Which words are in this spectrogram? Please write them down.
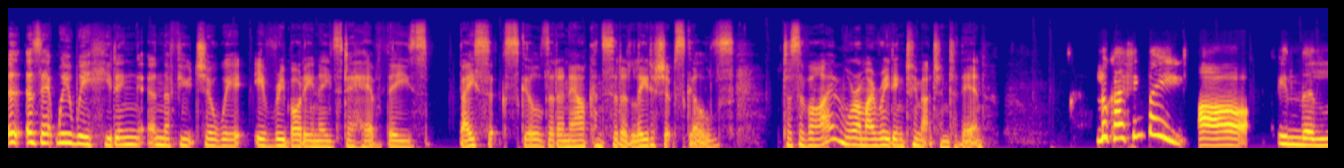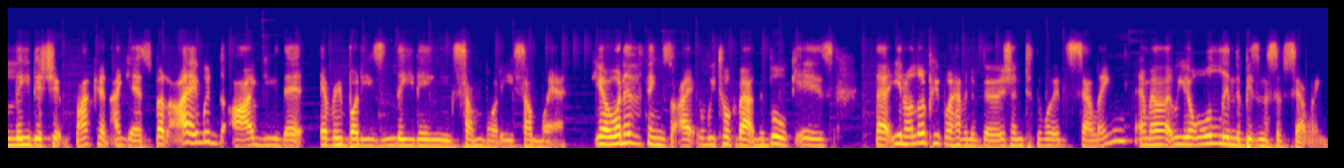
is that where we're heading in the future, where everybody needs to have these basic skills that are now considered leadership skills to survive? Or am I reading too much into that? Look, I think they are in the leadership bucket, I guess. But I would argue that everybody's leading somebody somewhere. You know, one of the things I, we talk about in the book is that you know a lot of people have an aversion to the word selling, and we're, we're all in the business of selling.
